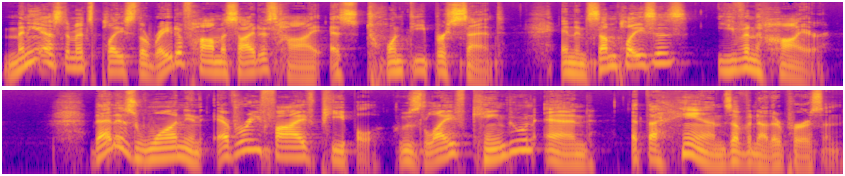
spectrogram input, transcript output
many estimates place the rate of homicide as high as 20%, and in some places, even higher. That is one in every five people whose life came to an end at the hands of another person.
